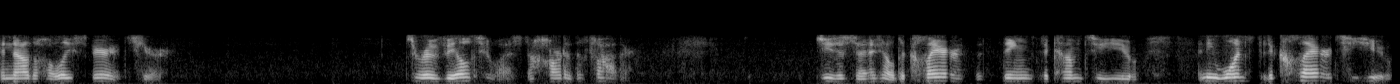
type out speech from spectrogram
And now the Holy Spirit's here to reveal to us the heart of the Father. Jesus said he'll declare the things to come to you, and he wants to declare to you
